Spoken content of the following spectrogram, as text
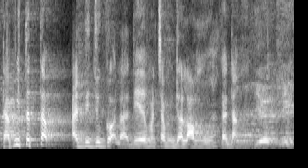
Tapi tetap ada jugalah dia macam dah lama kadang dia dia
